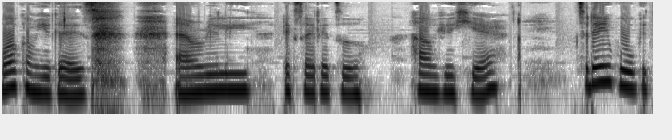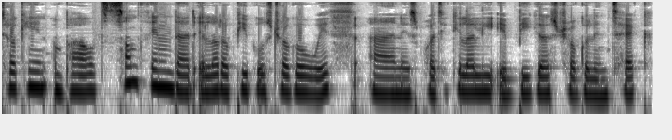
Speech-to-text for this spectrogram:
Welcome, you guys. I'm really excited to have you here. Today, we'll be talking about something that a lot of people struggle with and is particularly a bigger struggle in tech,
